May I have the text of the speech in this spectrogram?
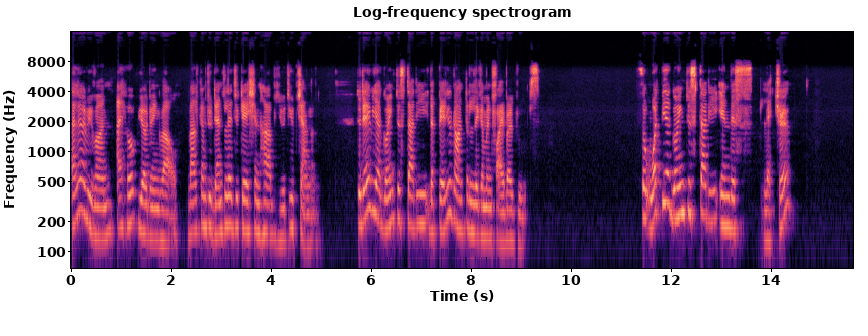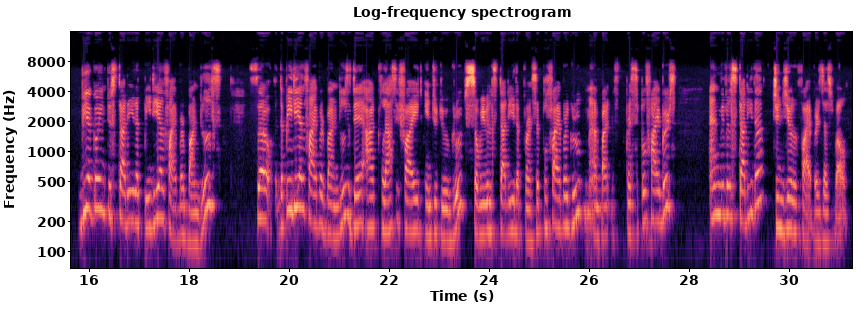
Hello everyone, I hope you are doing well. Welcome to Dental Education Hub YouTube channel. Today we are going to study the periodontal ligament fiber groups. So what we are going to study in this lecture, we are going to study the PDL fiber bundles. So the PDL fiber bundles, they are classified into two groups. So we will study the principal fiber group, uh, principal fibers, and we will study the gingival fibers as well.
